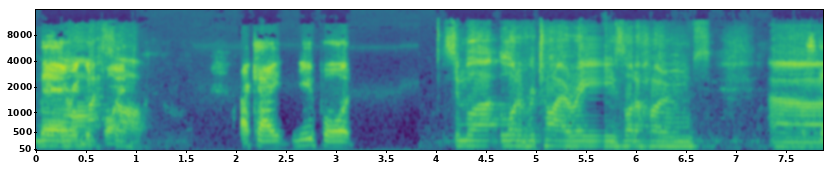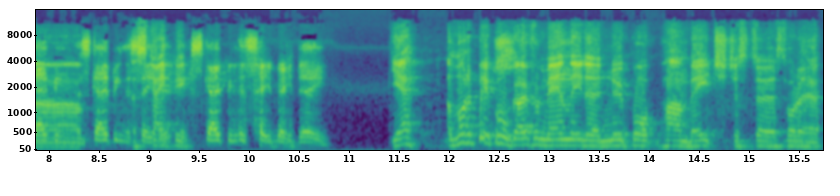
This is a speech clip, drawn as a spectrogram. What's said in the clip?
Very good point. lifestyle. Okay, Newport Similar, a lot of retirees, a lot of homes. escaping Um, escaping the escaping. CBD, escaping the CBD. Yeah, a lot of people go from Manly to Newport Palm Beach just to sort of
